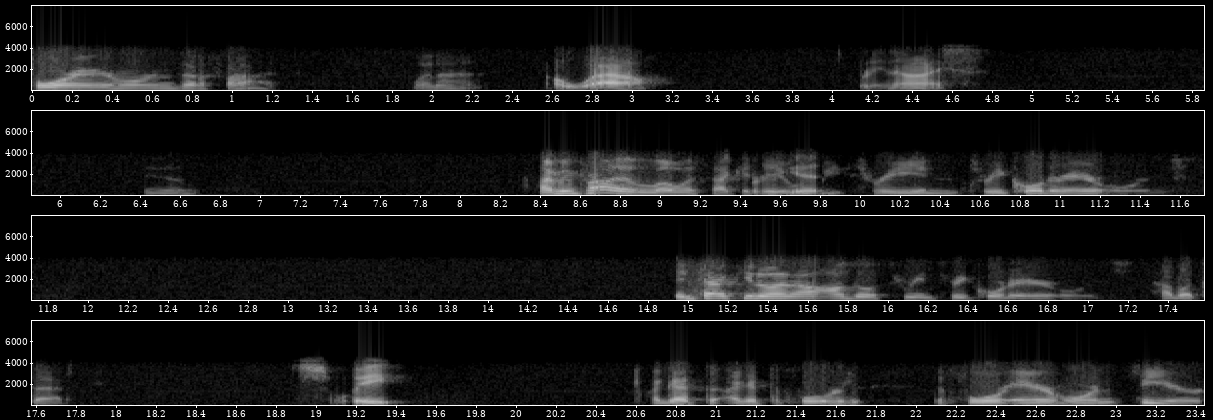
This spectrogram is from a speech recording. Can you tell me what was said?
four air horns out of five. Why not? Oh wow, pretty nice. You know. I mean, probably the lowest I could Pretty do would be three and three quarter air horns. In fact, you know what? I'll, I'll go three and three quarter air horns. How about that? Sweet. I got the I got the four the four air horn fear.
